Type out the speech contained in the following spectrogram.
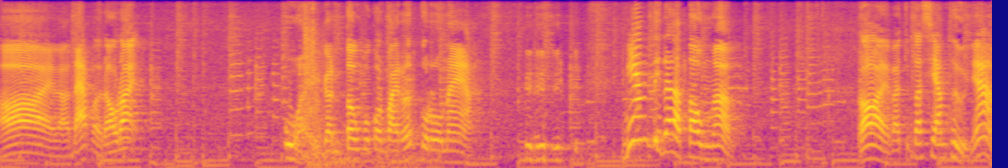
Rồi, và đáp ở đâu đây? Ui, gần tông một con virus corona à? Ném thì đã là tông à? Rồi, và chúng ta xem thử nhá.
